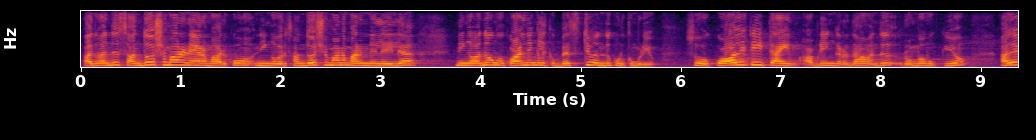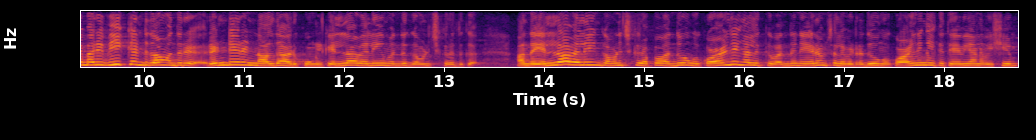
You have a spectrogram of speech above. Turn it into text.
அது வந்து சந்தோஷமான நேரமாக இருக்கும். நீங்கள் ஒரு சந்தோஷமான மனநிலையில் நீங்கள் வந்து உங்கள் குழந்தைங்களுக்கு பெஸ்ட்டு வந்து கொடுக்க முடியும். ஸோ குவாலிட்டி டைம் அப்படிங்கிறது தான் வந்து ரொம்ப முக்கியம். அதே மாதிரி வீக்கெண்டு தான் வந்து ரெ- ரெண்டே ரெண்டு நாள் தான் இருக்கும் உங்களுக்கு எல்லா வேலையும் வந்து கவனிச்சுக்கிறதுக்கு. அந்த எல்லா வேலையும் கவனிச்சுக்கிறப்ப வந்து உங்கள் குழந்தைங்களுக்கு வந்து நேரம் செலவிடுறது உங்கள் குழந்தைங்களுக்கு தேவையான விஷயம்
